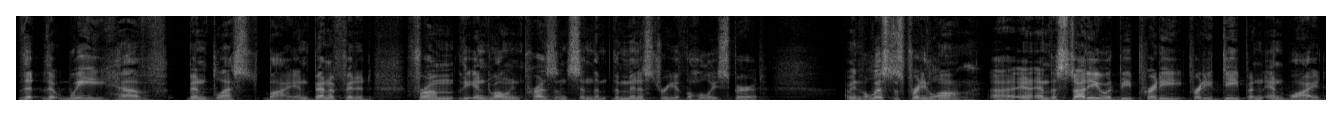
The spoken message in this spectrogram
that, that we have been blessed by and benefited from the indwelling presence and the, the ministry of the Holy Spirit? I mean, the list is pretty long, uh, and, and, the study would be pretty, pretty deep and, and wide.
